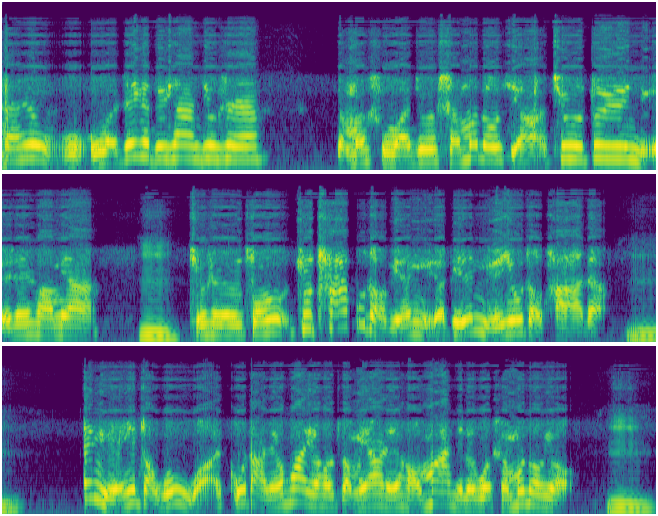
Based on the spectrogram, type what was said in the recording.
但是我我这个对象就是怎么说，就是什么都行，就是对于女的这方面，嗯就是总就他不找别的女的，别的女的也有找他的，嗯那女人也找过我，给我打电话也好，怎么样的也好，骂起来过，什么都有。嗯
